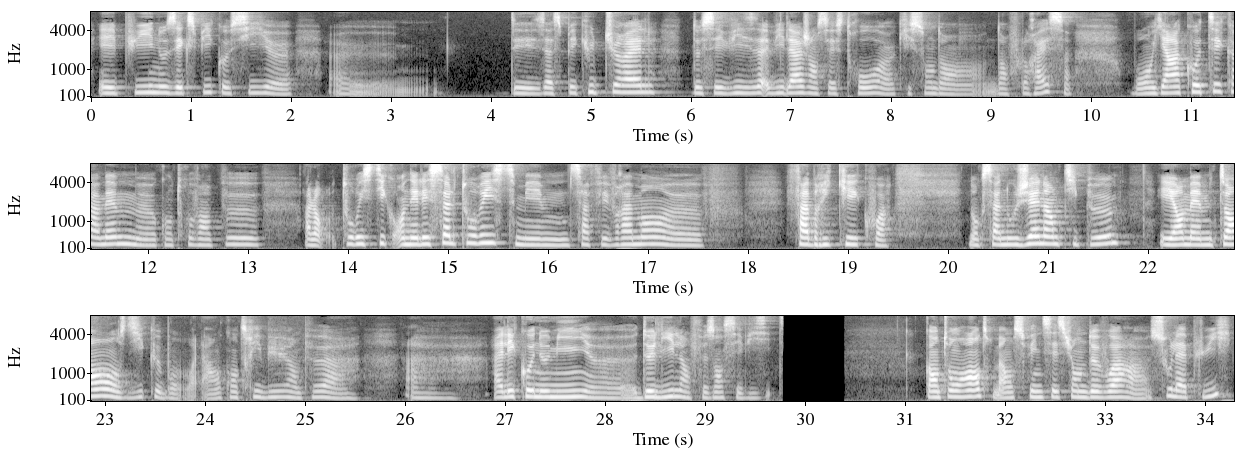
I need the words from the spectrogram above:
Et puis, il nous explique aussi euh, euh, des aspects culturels de ces villages ancestraux euh, qui sont dans, dans Flores. Bon, il y a un côté quand même qu'on trouve un peu... Alors, touristique, on est les seuls touristes, mais ça fait vraiment fabriqué, quoi. Donc, ça nous gêne un petit peu. Et en même temps, on se dit que, bon, voilà, on contribue un peu à, l'économie de l'île en faisant ces visites. Quand on rentre, ben, on se fait une session de devoir euh, sous la pluie.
